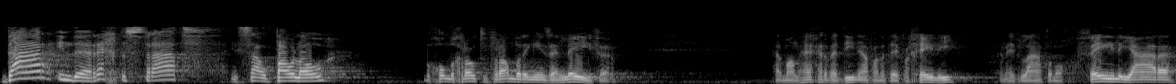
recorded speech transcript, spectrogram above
Daar in de rechte straat in Sao Paulo begon de grote verandering in zijn leven. Herman Hegger werd dienaar van het evangelie en heeft later nog vele jaren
